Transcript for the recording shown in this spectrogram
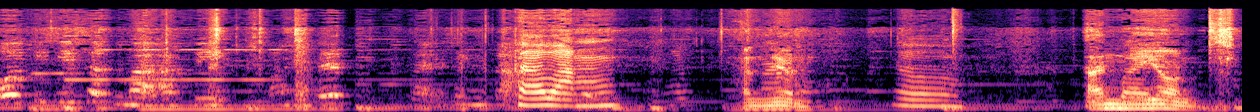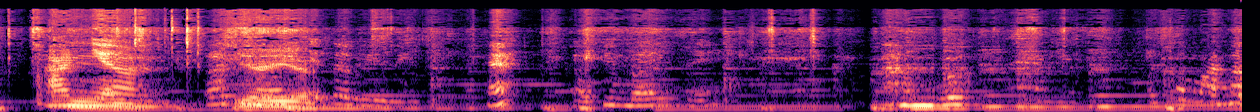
Oh, ini sisat Mbak Api. Maksudnya kayak Bawang. Onion. Oh, Onion. Onion. Iya, iya. Hah? Kayak baik sih. Ambo. Mana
